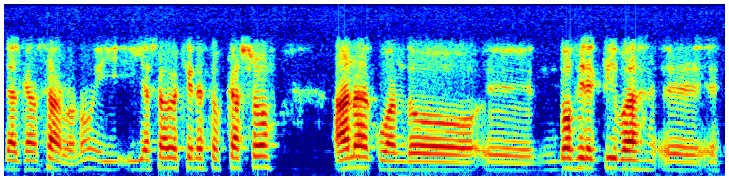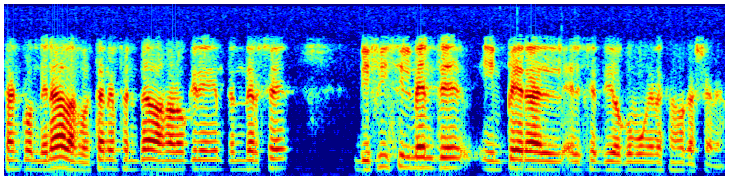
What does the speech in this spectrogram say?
alcanzarlo, ¿no? Y, ya sabes que en estos casos, Ana, cuando eh, dos directivas eh, están condenadas o están enfrentadas o no quieren entenderse, difícilmente impera el, sentido común en estas ocasiones.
